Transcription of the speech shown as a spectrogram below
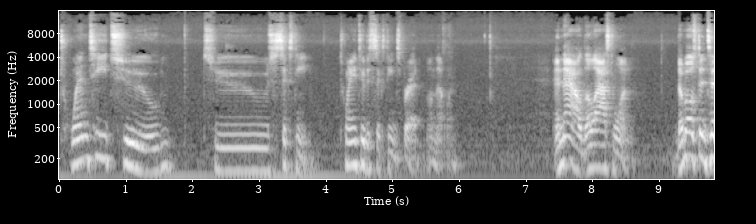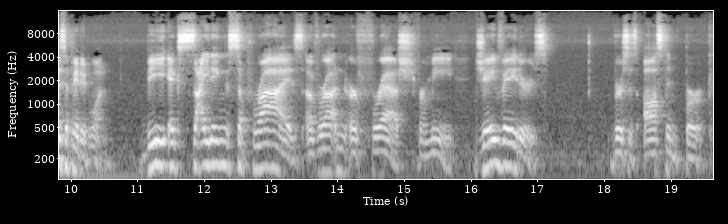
twenty-two to sixteen. 22 to 16 spread on that one. And now the last one, the most anticipated one, the exciting surprise of Rotten or Fresh for me. Jay Vaders versus Austin Burke.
